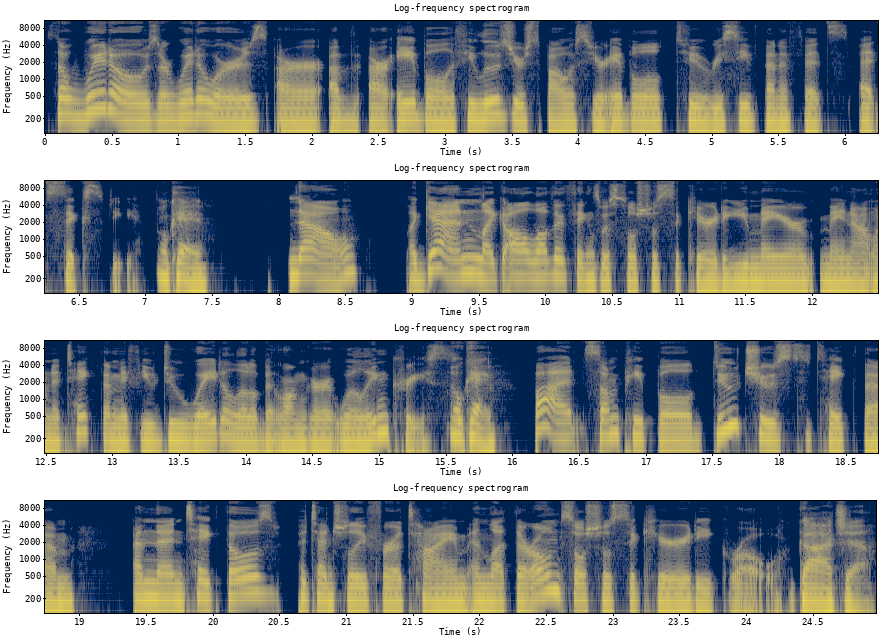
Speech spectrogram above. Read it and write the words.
so widows or widowers are of, are able if you lose your spouse, you're able to receive benefits at 60. Okay. Now, again, like all other things with Social Security, you may or may not want to take them. If you do wait a little bit longer, it will increase. Okay. But some people do choose to take them and then take those potentially for a time and let their own Social Security grow. Gotcha.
